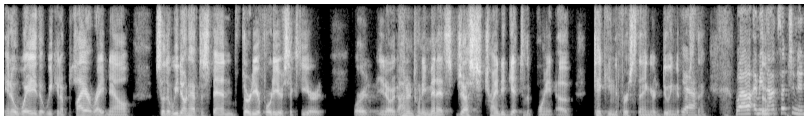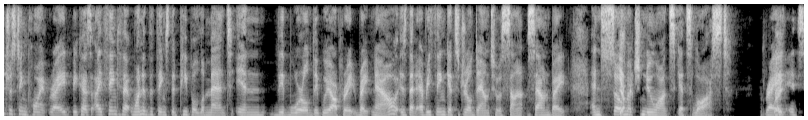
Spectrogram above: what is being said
in a way that we can apply it right now so that we don't have to spend 30 or 40 or 60 or or you know 120 minutes just trying to get to the point of taking the first thing or doing the Yeah. first thing Well, I mean, So- that's such an interesting point, right? Because I think that one of the things that people lament in the world that we operate right now is that everything gets drilled down to a sound bite and so Yeah. much nuance gets lost. Right? Right. It's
